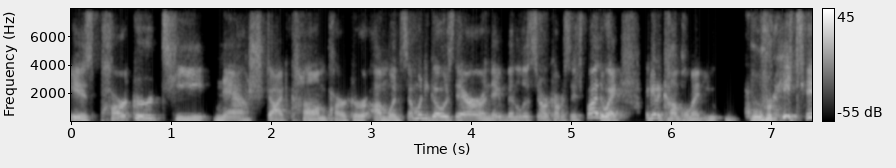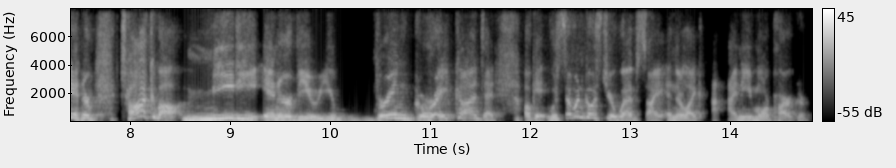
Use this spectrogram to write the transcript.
is parkertnash.com, Parker. Um, when somebody goes there and they've been listening to our conversation, by the way, I got to compliment you. Great interview. Talk about meaty interview. You bring great content. Okay. When someone goes to your website and they're like, I need more Parker,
